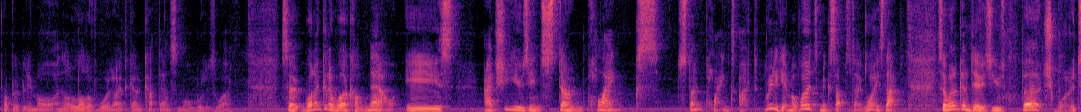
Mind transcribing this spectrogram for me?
Probably more. And a lot of wood. I had to go and cut down some more wood as well. So what I'm going to work on now is actually using stone planks. Stone planks? I really get my words mixed up today. What is that? So what I'm going to do is use birch wood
